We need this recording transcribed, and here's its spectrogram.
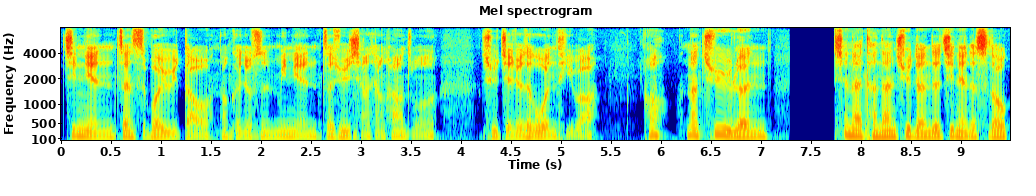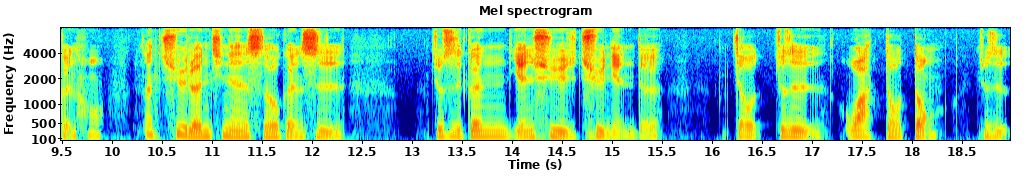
今年暂时不会遇到，那可能就是明年再去想想看怎么去解决这个问题吧。好，那巨人，现在谈谈巨人的今年的 slogan 吼。那巨人今年的 slogan 是，就是跟延续去年的，就就是挖都洞，就是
